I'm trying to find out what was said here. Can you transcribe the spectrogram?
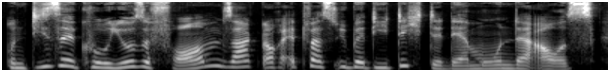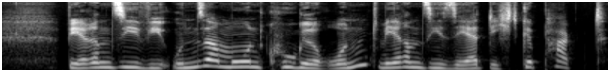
Und diese kuriose Form sagt auch etwas über die Dichte der Monde aus. Wären sie wie unser Mond kugelrund, wären sie sehr dicht gepackt.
